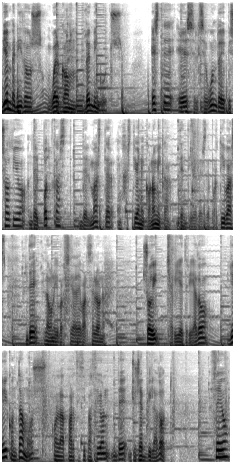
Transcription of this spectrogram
Bienvenidos, welcome, benvinguts. Este es el segundo episodio del podcast del Máster en Gestión Económica de Entidades Deportivas de la Universidad de Barcelona. Soy Xavier Triadó y hoy contamos con la participación de Josep Viladot, CEO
